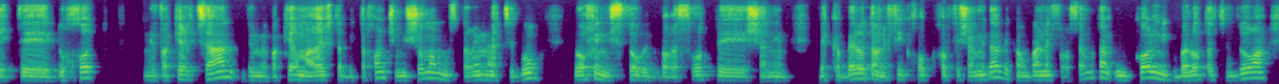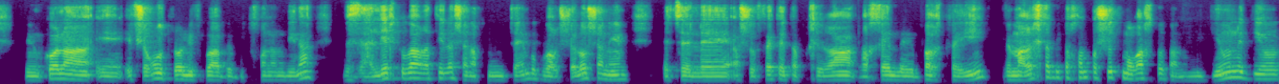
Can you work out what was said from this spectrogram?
את אה, דוחות מבקר צה"ל ומבקר מערכת הביטחון, שמשום מה מוסתרים מהציבור באופן היסטורי כבר עשרות אה, שנים, לקבל אותם לפי חוק חופש המידע וכמובן לפרסם אותם עם כל מגבלות הצנזורה ועם כל האפשרות לא לפגוע בביטחון המדינה, וזה הליך כבר, אטילה, שאנחנו נמצאים בו כבר שלוש שנים אצל אה, השופטת הבכירה רחל ברקאי, ומערכת הביטחון פשוט מורחת אותנו מדיון לדיון,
